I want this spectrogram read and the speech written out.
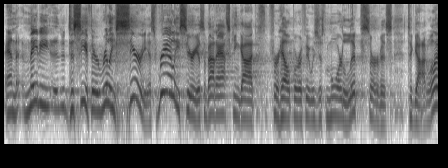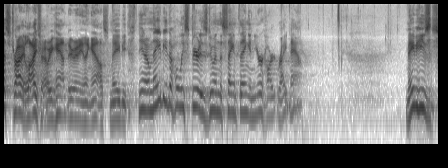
and maybe uh, to see if they're really serious, really serious about asking God for help, or if it was just more lip service to God. Well, let's try Elisha. We can't do anything else. Maybe, you know, maybe the Holy Spirit is doing the same thing in your heart right now. Maybe he's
